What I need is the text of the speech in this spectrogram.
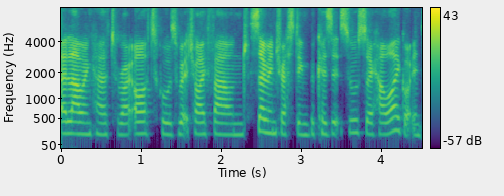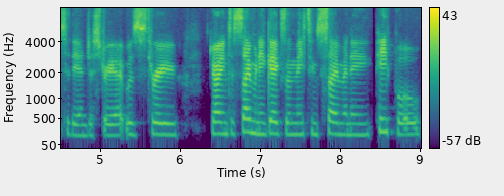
allowing her to write articles, which I found so interesting because it's also how I got into the industry. It was through going to so many gigs and meeting so many people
